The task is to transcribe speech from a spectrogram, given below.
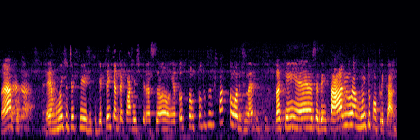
Né? Verdade. É muito difícil, porque tem que adequar a respiração, e é todo, são todos os fatores, né? Para quem é sedentário é muito complicado.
